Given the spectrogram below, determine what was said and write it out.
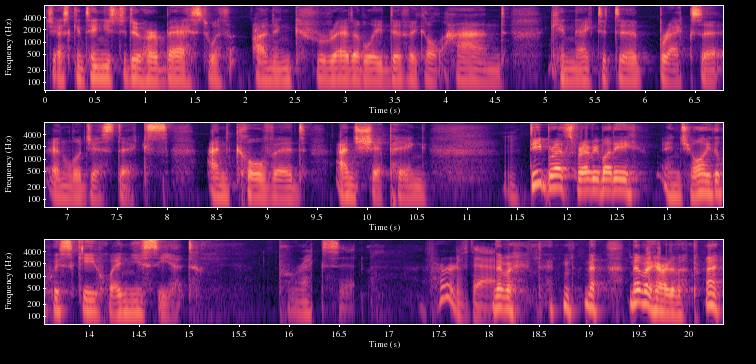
Jess continues to do her best with an incredibly difficult hand connected to Brexit and logistics and COVID and shipping. Deep breaths for everybody. Enjoy the whiskey when you see it. Brexit. I've heard of that. Never, ne- never heard of it. Brand,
